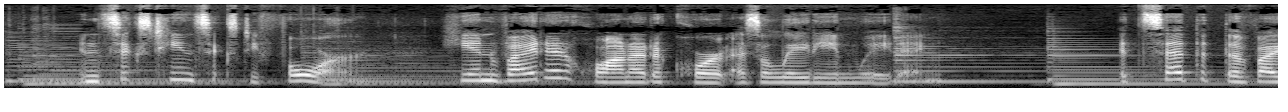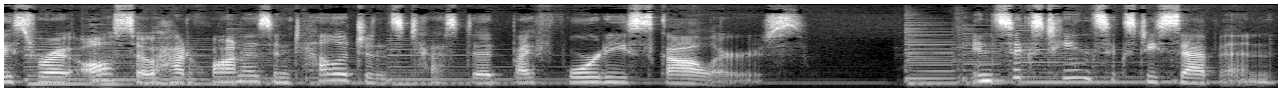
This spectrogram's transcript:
In 1664, he invited Juana to court as a lady in waiting. It's said that the viceroy also had Juana's intelligence tested by 40 scholars. In 1667,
